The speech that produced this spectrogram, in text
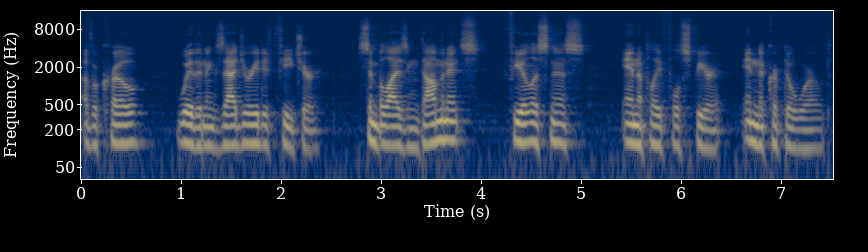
of a crow with an exaggerated feature, symbolizing dominance, fearlessness, and a playful spirit in the crypto world.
